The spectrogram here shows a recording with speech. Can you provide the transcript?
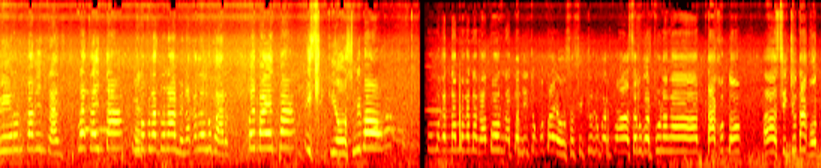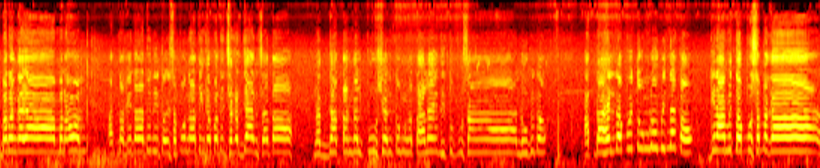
Mayroon pang entrance na 30. Ibabalag na namin ang kanilang lugar. May bayad pa. Excuse me po. Magandang magandang hapon at nandito po tayo sa sitio lugar po ah, sa lugar po ng ah, Takot no. Ah, sitio Takot, Barangay ah, Manaon. At nakita natin dito isa po nating kapatid sa Karjan sa uh, nagdatanggal po siya nitong mga tali dito po sa lubid no. At dahil daw po itong lubid na to, ginamit daw po sa pag ah,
